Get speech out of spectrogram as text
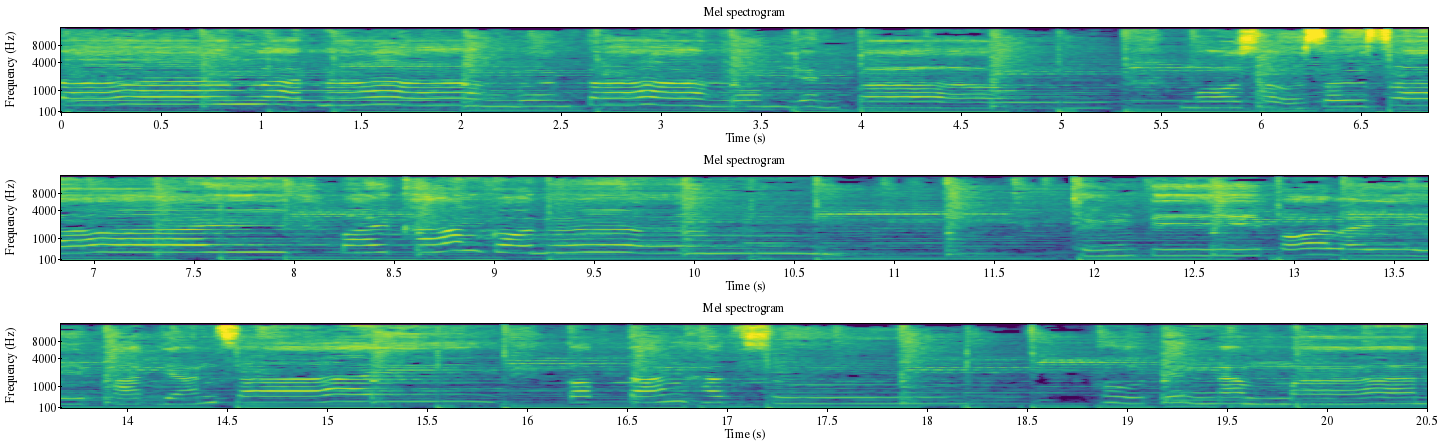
ตั้งลาดนางเหมือนตั้งลมเย็นเปล่าหมอเศร้าสื่อใจไปค้างก็นึงถึงปีปอไหลผาดยานสายกบตั้งหักสูผู้ดินน้ำมัน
